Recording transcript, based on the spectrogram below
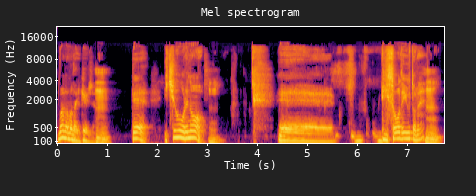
まだまだいけるじゃん。うん。で、一応俺の、うん。えー、理想で言うとね、うん。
